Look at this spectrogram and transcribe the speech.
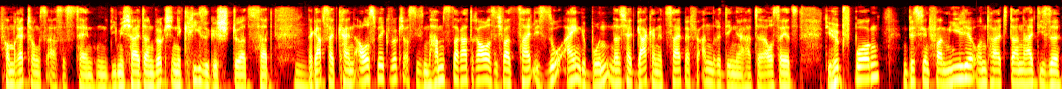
vom Rettungsassistenten, die mich halt dann wirklich in eine Krise gestürzt hat. Hm. Da gab es halt keinen Ausweg wirklich aus diesem Hamsterrad raus. Ich war zeitlich so eingebunden, dass ich halt gar keine Zeit mehr für andere Dinge hatte, außer jetzt die Hüpfburgen, ein bisschen Familie und halt dann halt diese,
